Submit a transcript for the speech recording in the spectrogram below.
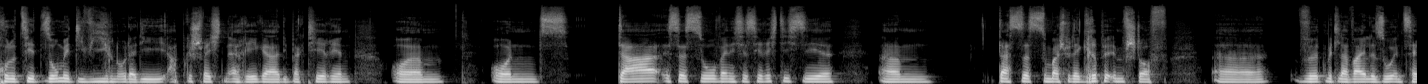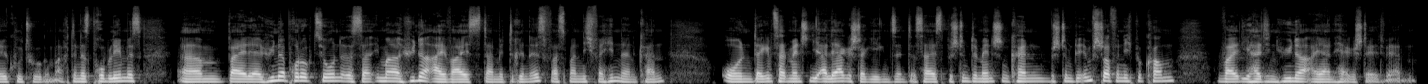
produziert somit die Viren oder die abgeschwächten Erreger, die Bakterien. Ähm, und da ist es so, wenn ich es hier richtig sehe, ähm, dass das zum Beispiel der Grippeimpfstoff äh, wird mittlerweile so in Zellkultur gemacht. Denn das Problem ist ähm, bei der Hühnerproduktion, dass dann immer Hühnereiweiß damit drin ist, was man nicht verhindern kann. Und da gibt es halt Menschen, die allergisch dagegen sind. Das heißt, bestimmte Menschen können bestimmte Impfstoffe nicht bekommen, weil die halt in Hühnereiern hergestellt werden.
